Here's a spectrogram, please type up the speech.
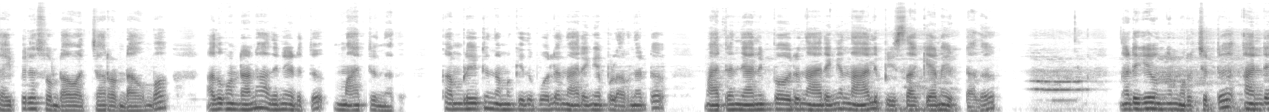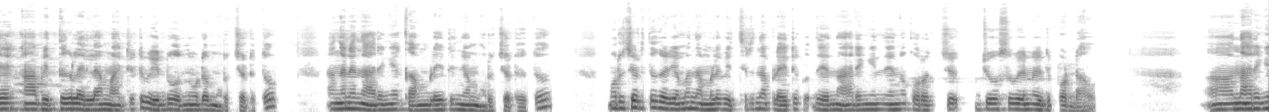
കൈപ്പരസം രസം ഉണ്ടാവും അച്ചാറുണ്ടാകുമ്പോൾ അതുകൊണ്ടാണ് അതിനെടുത്ത് മാറ്റുന്നത്. കംപ്ലീറ്റ് നമുക്കിതുപോലെ നാരങ്ങ പിളർന്നിട്ട് മാറ്റാം ഞാനിപ്പോൾ ഒരു നാരങ്ങ നാല് പീസാക്കിയാണ് ഇട്ടത്. നടുകെ ഒന്ന് മുറിച്ചിട്ട് അതിന്റെ ആ വിത്തുകളെല്ലാം മാറ്റിയിട്ട് വീണ്ടും ഒന്നുകൂടെ മുറിച്ചെടുത്തു. അങ്ങനെ നാരങ്ങ കംപ്ലീറ്റ് ഞാൻ മുറിച്ചെടുത്തു. മുറിച്ചെടുത്ത് കഴിയുമ്പോൾ നമ്മൾ വെച്ചിരുന്ന പ്ലേറ്റ് നാരങ്ങയിൽ നിന്ന് കുറച്ച് ജ്യൂസ് വീണ് ഇരിപ്പുണ്ടാവും. നാരങ്ങ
